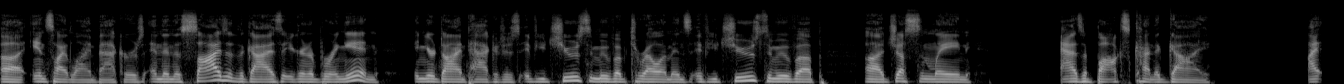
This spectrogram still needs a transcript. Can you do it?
uh, inside linebackers, and then the size of the guys that you're going to bring in in your dime packages. If you choose to move up Terrell Edmunds, if you choose to move up uh, Justin Layne as a box kind of guy, I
